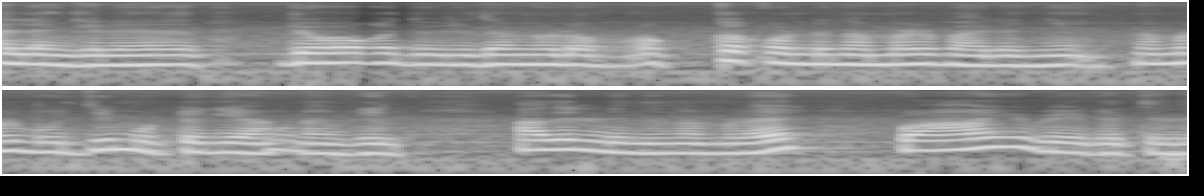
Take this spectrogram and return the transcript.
അല്ലെങ്കിൽ രോഗദുരിതങ്ങളോ ഒക്കെ കൊണ്ട് നമ്മൾ വലഞ്ഞ് നമ്മൾ ബുദ്ധിമുട്ടുകയാണെങ്കിൽ അതിൽ നിന്ന് നമ്മളെ വായുവേഗത്തിൽ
